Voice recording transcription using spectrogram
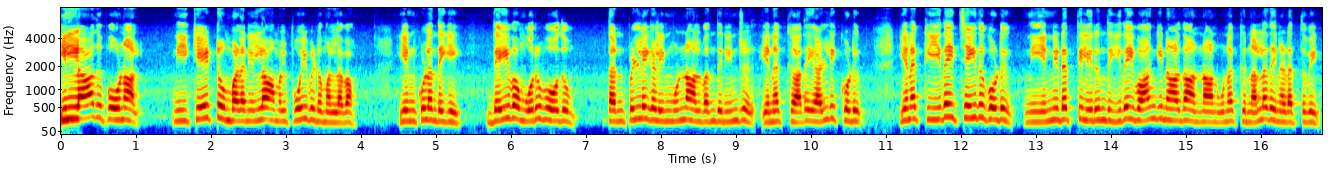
இல்லாது போனால் நீ கேட்டும் பலன் இல்லாமல் போய்விடும் அல்லவா? என் குழந்தையே தெய்வம் ஒருபோதும் தன் பிள்ளைகளின் முன்னால் வந்து நின்று எனக்கு அதை அள்ளிக் கொடு. எனக்கு இதை செய்து கொடு. நீ என்னிடத்தில் இருந்து இதை வாங்கினால்தான் நான் உனக்கு நல்லதை நடத்துவேன்.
